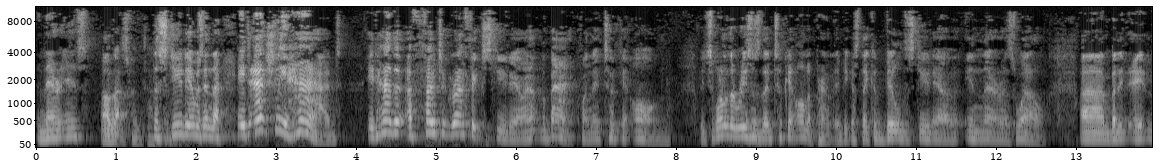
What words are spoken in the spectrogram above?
And there it is. oh, that's fantastic. The studio was in there. It actually had it had a, a photographic studio out the back when they took it on, which is one of the reasons they took it on apparently because they could build a studio in there as well. Um, but it, it,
